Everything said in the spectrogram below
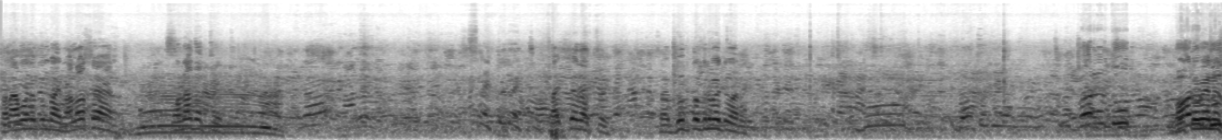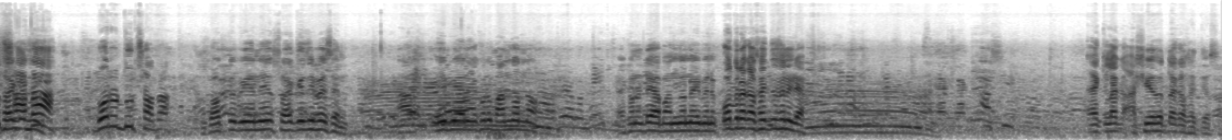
সালাম আলাইকুম ভাই ভালো আছেন? কটা যাচ্ছে চারটে যাচ্ছে। তা দুধ কত পাইতে পারে গরুর দুধ গরুর দুধ সাদা গত বিয়ানে ছয় কেজি পেয়েছেন। আর এই বিয়ানে এখনও বান্ধন না এখনও ডেয়া বান্ধন এই বিয়ানে কত টাকা চাইতেছেন এটা? এক লাখ আশি হাজার টাকা চাইতেছে।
